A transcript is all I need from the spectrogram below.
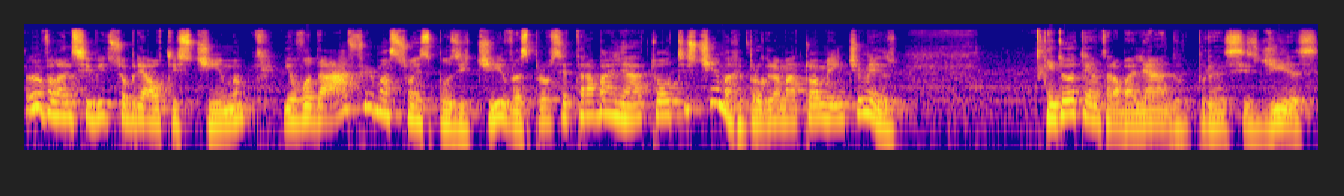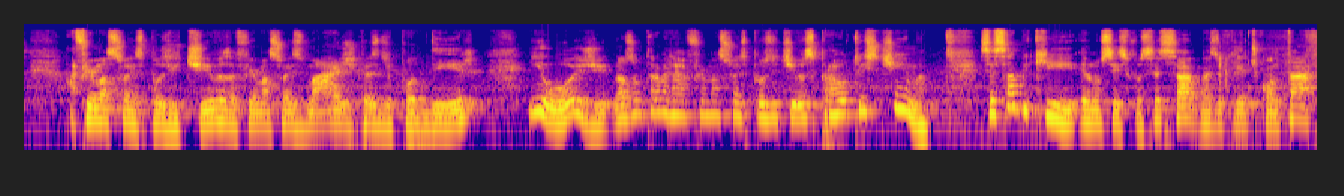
Eu vou falar nesse vídeo sobre autoestima e eu vou dar afirmações positivas para você trabalhar a tua autoestima, reprogramar a tua mente mesmo. Então eu tenho trabalhado por esses dias afirmações positivas, afirmações mágicas de poder, e hoje nós vamos trabalhar afirmações positivas para autoestima. Você sabe que, eu não sei se você sabe, mas eu queria te contar,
